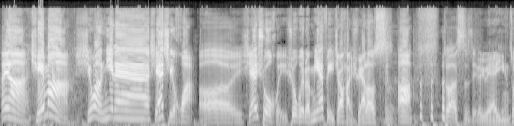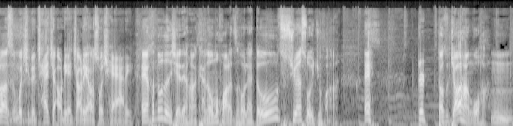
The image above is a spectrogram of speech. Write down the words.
哎呀，去嘛！希望你呢先去滑，哦，先学会，学会了免费教下轩老师啊。主要是这个原因，主要是我去的喊教练，教练要说钱的。哎呀，很多人现在哈看到我们滑了之后呢，都喜欢说一句话，哎，这儿到时候教一下我哈。嗯，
